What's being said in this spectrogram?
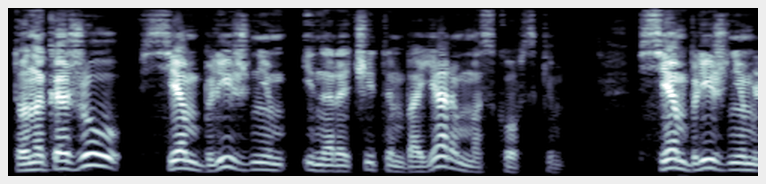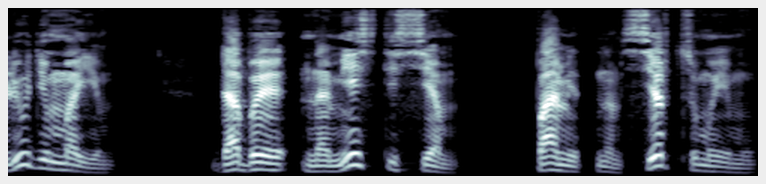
то накажу всем ближним и нарочитым боярам московским, всем ближним людям моим, дабы на месте всем, памятном сердцу моему,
